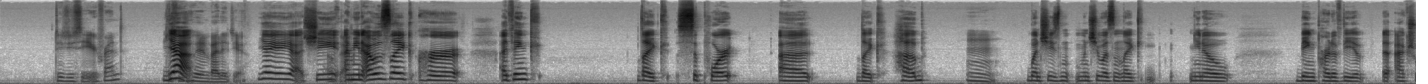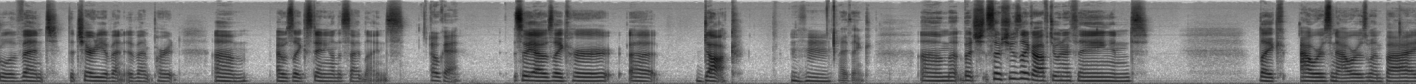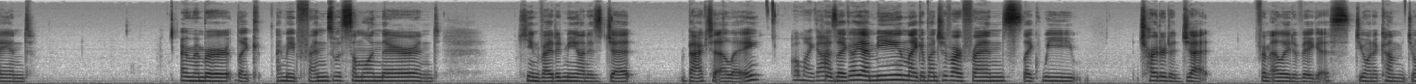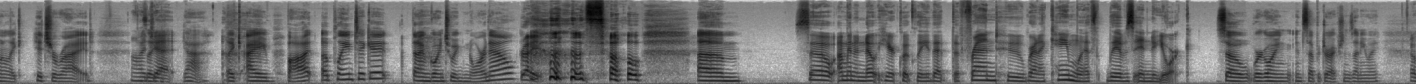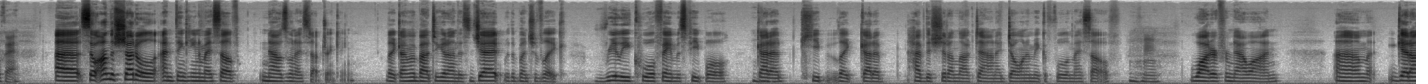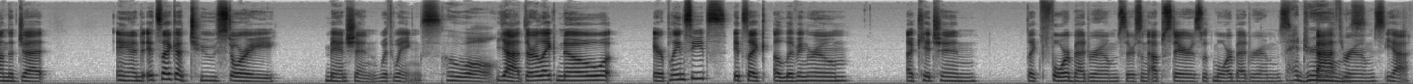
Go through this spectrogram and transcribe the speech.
did you see your friend? The Yeah. friend Who invited you? Yeah, yeah, yeah. She, Okay. I mean, I was like her, I think, like support, uh, like hub Mm. when she's when she wasn't like, you know, being part of the actual event, the charity event event part. Um, I was like standing on the sidelines. Okay. So yeah, I was like her uh, doc, Mm-hmm. I think. Um, but sh- so she was like off doing her thing, and like hours and hours went by, and I remember like I made friends with someone there, and he invited me on his jet back to LA. Oh my god. was like, oh yeah, me and like a bunch of our friends, like we chartered a jet from LA to Vegas. Do you want to come? Do you want to like hitch a ride? On I a was like, jet. Yeah. Like I bought a plane ticket that I'm going to ignore now. Right. so um So I'm gonna note here quickly that the friend who Brenna came with lives in New York. so we're going in separate directions anyway. Okay. Uh so on the shuttle, I'm thinking to myself, now's when I stop drinking. Like I'm about to get on this jet with a bunch of like really cool famous people. Gotta keep like gotta have this shit on lockdown. I don't want to make a fool of myself. Mm-hmm. water from now on. Um, get on the jet, and it's like a two story mansion with wings. Cool. Yeah, there are like no airplane seats. It's like a living room, a kitchen, like four bedrooms. There's an upstairs with more bedrooms, Bedrooms. bathrooms. Yeah.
